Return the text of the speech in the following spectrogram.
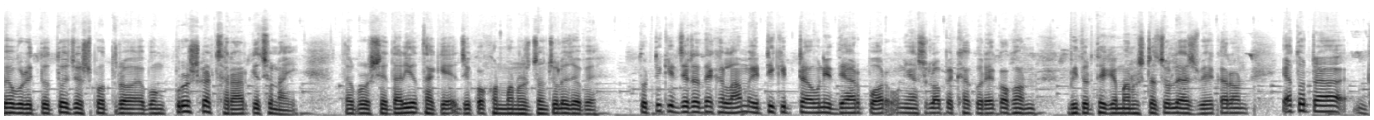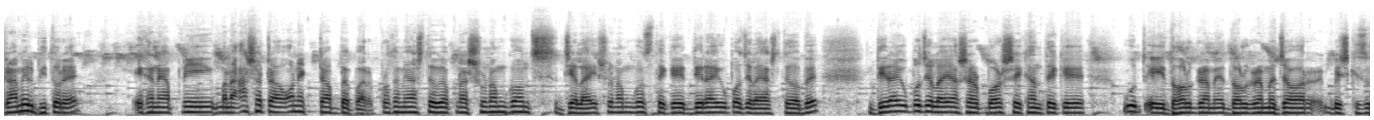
ব্যবহৃত তৈজসপত্র এবং পুরস্কার ছাড়া আর কিছু নাই। তারপর সে দাঁড়িয়ে থাকে যে কখন মানুষজন চলে যাবে। তো টিকিট যেটা দেখালাম, এই টিকিটটা উনি দেওয়ার পর উনি আসলে অপেক্ষা করে কখন ভিতর থেকে মানুষটা চলে আসবে। কারণ এতটা গ্রামের ভিতরে এখানে আপনি মানে আসাটা অনেকটা ব্যাপার। প্রথমে আসতে হবে আপনার সুনামগঞ্জ জেলায়। সুনামগঞ্জ থেকে দেরাই উপজেলায় আসতে হবে। দেরাই উপজেলায় আসার পর সেখান থেকে এই ধলগ্রামে ধলগ্রামে যাওয়ার বেশ কিছু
